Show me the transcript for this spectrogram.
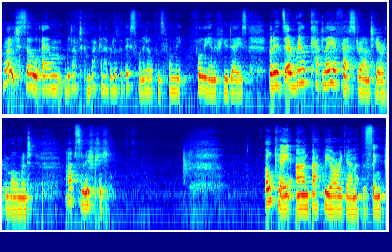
Right, so um, we'll have to come back and have a look at this one. It opens fully, fully in a few days. But it's a real Cattleya fest around here at the moment. Absolutely. Okay, and back we are again at the sink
